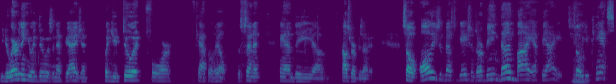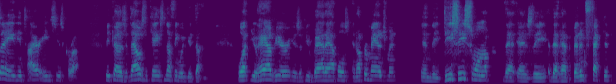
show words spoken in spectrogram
you do everything you would do as an FBI agent, but you do it for Capitol Hill, the Senate, and the um, House of Representatives. So all these investigations are being done by FBI agents. So you can't say the entire agency is corrupt, because if that was the case, nothing would get done. What you have here is a few bad apples in upper management in the DC swamp that is the that have been infected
